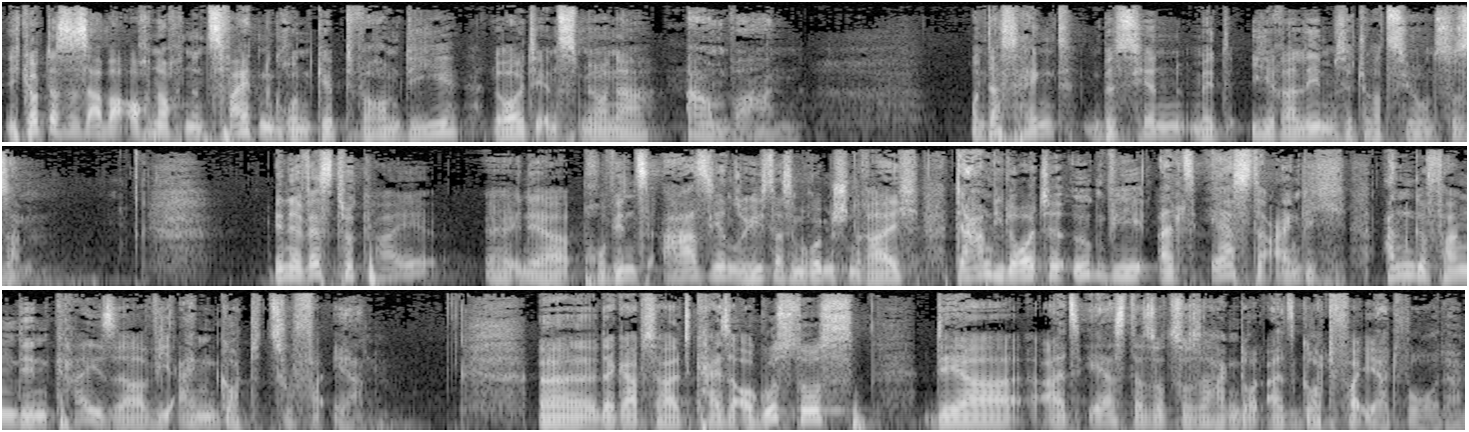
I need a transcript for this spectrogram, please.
Ich glaube, dass es aber auch noch einen zweiten Grund gibt, warum die Leute in Smyrna arm waren. Und das hängt ein bisschen mit ihrer Lebenssituation zusammen. In der Westtürkei äh, in der Provinz Asien, so hieß das im Römischen Reich, da haben die Leute irgendwie als Erste eigentlich angefangen, den Kaiser wie einen Gott zu verehren. Äh, da gab es halt Kaiser Augustus, der als erster sozusagen dort als Gott verehrt wurde.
